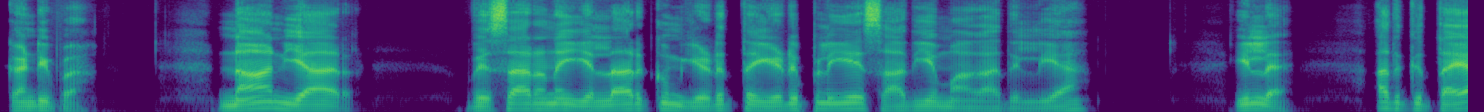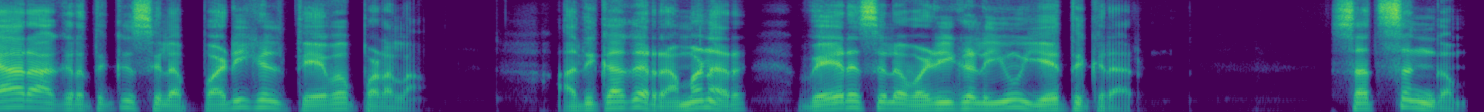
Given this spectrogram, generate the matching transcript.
கண்டிப்பா. நான் யார்? விசாரணை எல்லாருக்கும் எடுத்த எடுப்பிலேயே சாத்தியமாகாது இல்லையா இல்ல அதுக்கு தயாராகிறதுக்கு சில படிகள் தேவைப்படலாம். அதுக்காக ரமணர் வேற சில வழிகளையும் ஏத்துக்கிறார். சத்சங்கம்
